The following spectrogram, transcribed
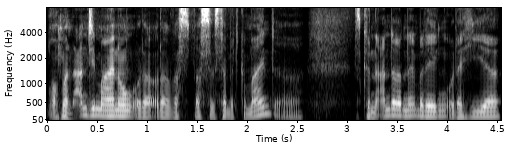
braucht man eine Anti-Meinung oder, oder was, was ist damit gemeint? Äh, Das können andere dann überlegen. Oder hier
